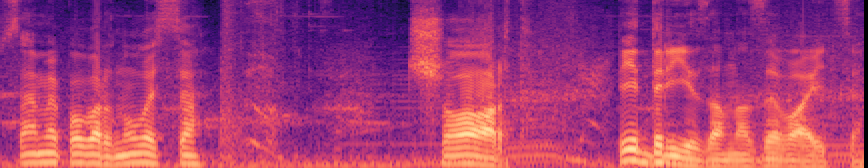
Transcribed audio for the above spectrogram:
Все ми повернулися. Чорт! Підрізав називається.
